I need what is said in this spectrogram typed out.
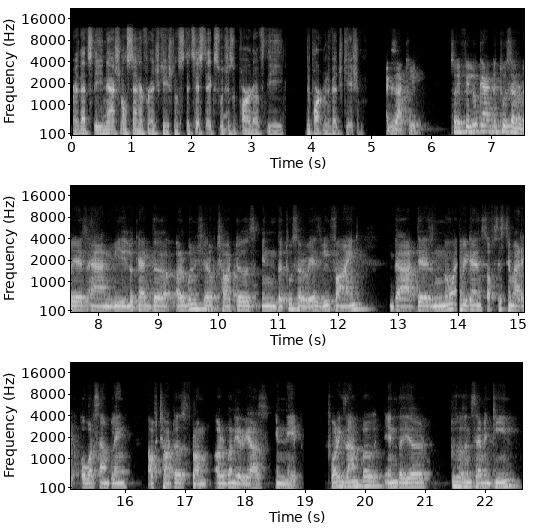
Right. That's the National Center for Educational Statistics, which is a part of the Department of Education. Exactly. So if we look at the two surveys and we look at the urban share of charters in the two surveys, we find that there is no evidence of systematic oversampling of charters from urban areas in NAEP. For example, in the year 2017,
